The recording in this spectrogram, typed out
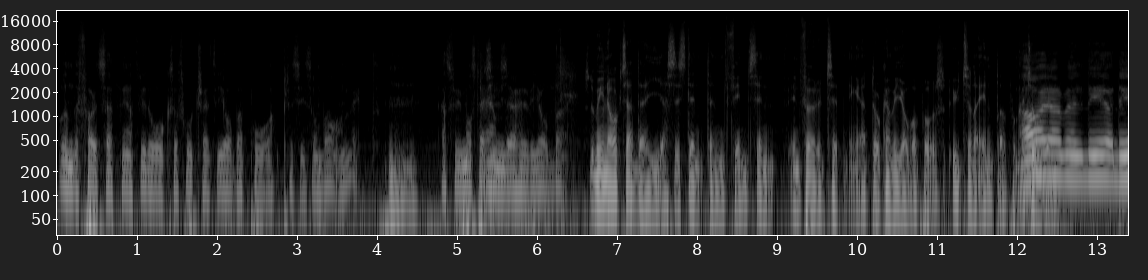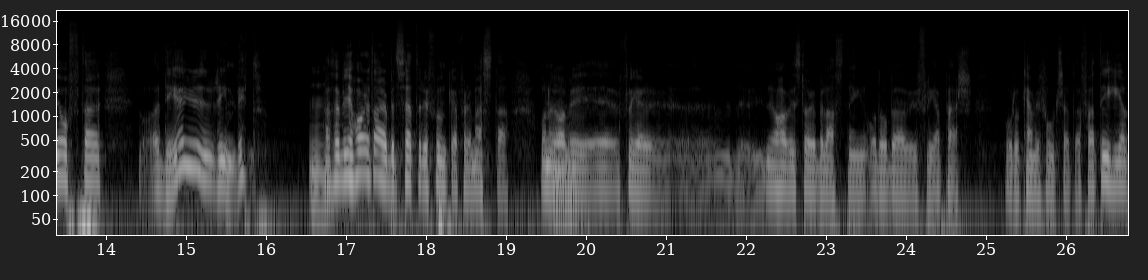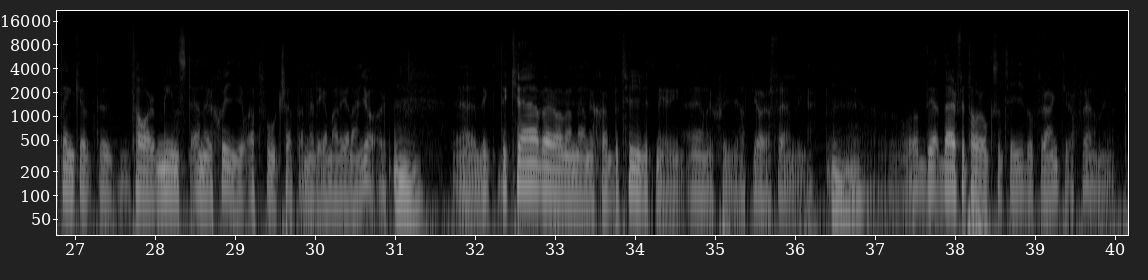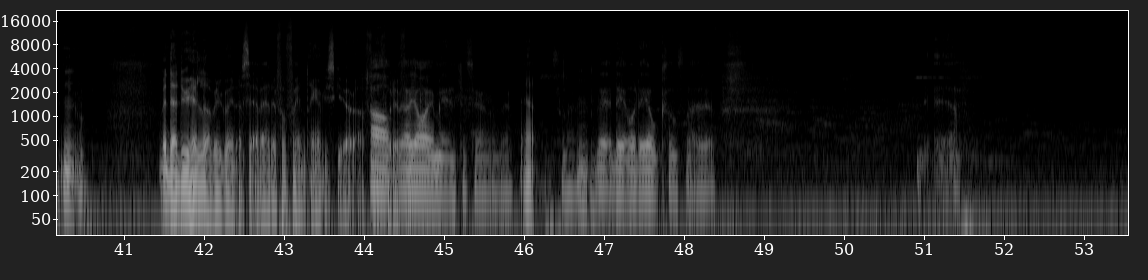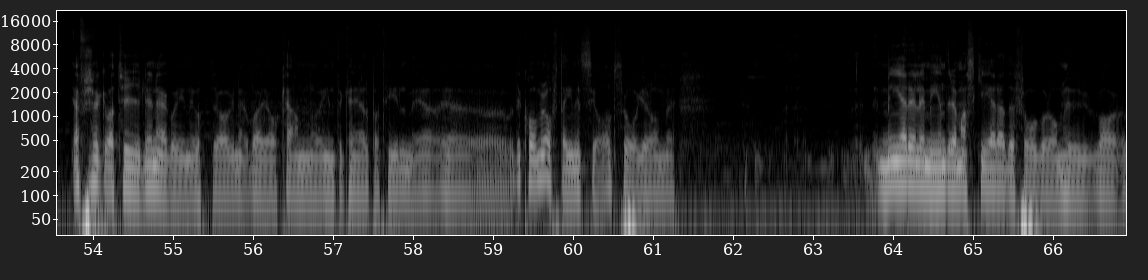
Under förutsättning att vi då också fortsätter jobba på precis som vanligt. Mm. Alltså vi måste precis. ändra hur vi jobbar. Så du menar också att det i assistenten finns en, en förutsättning att då kan vi jobba på utan att ändra på metoden? Ja, ja men det, det är ofta, det är ju rimligt. Mm. Alltså vi har ett arbetssätt och det funkar för det mesta. Och nu mm. har vi eh, fler, eh, nu har vi större belastning och då behöver vi fler pers. Och då kan vi fortsätta. För att det helt enkelt eh, tar minst energi att fortsätta med det man redan gör. Mm. Eh, det, det, kräver av en människa betydligt mer energi att göra förändringar. Mm. Eh, och det, därför tar det också tid att förankra förändringar. Mm. Men där du hellre vill gå in och säga vad är det för förändringar vi ska göra? För ja, ja, jag är mer intresserad av det. Ja. Mm. Det, det, och det är också en sån där... Jag försöker vara tydlig när jag går in i uppdrag, vad jag kan och inte kan hjälpa till med. Eh, det kommer ofta initialt frågor om eh, mer eller mindre maskerade frågor om hur var,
